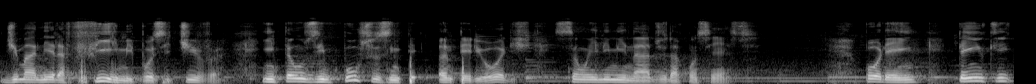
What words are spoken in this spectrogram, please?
de maneira firme e positiva, então os impulsos anteriores são eliminados da consciência. Porém, tenho que,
